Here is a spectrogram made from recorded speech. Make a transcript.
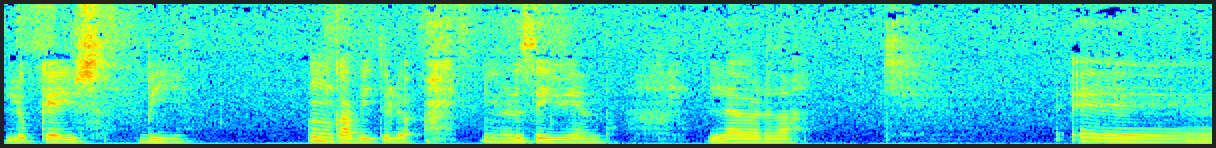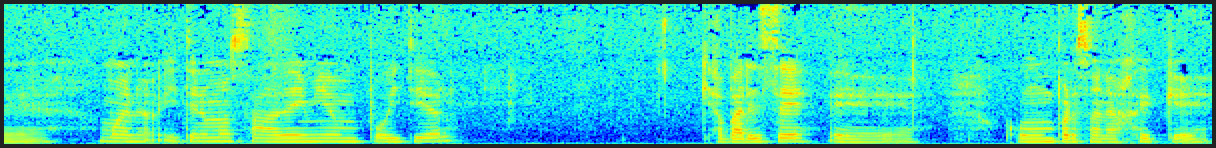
Luke Cage vi un capítulo y no lo seguí viendo, la verdad. Eh, bueno, y tenemos a Damien Poitier, que aparece eh, como un personaje que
